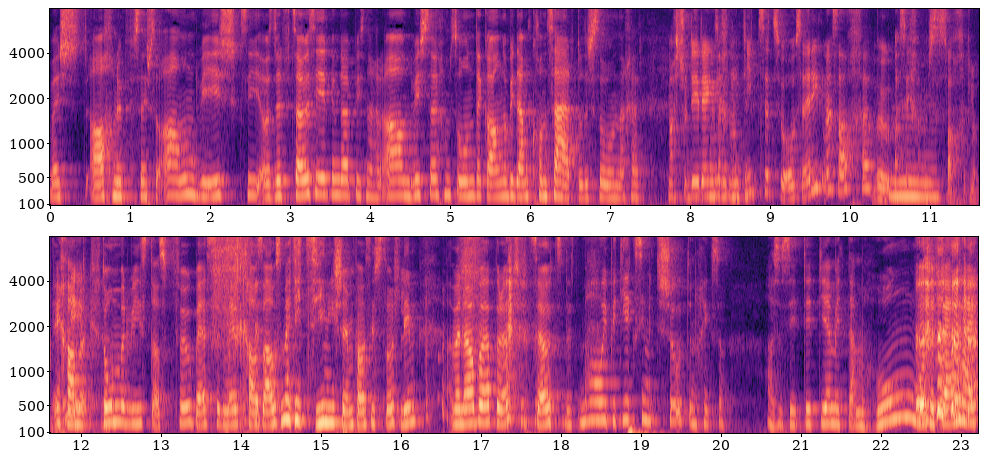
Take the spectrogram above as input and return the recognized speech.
weißt, anknüpfen, sagst so, ah und wie ist es Also erzählen sie irgendetwas, nachher, ah und wie ist es euch am Sonntag gegangen bei diesem Konzert oder so und nachher, Machst du dir eigentlich Notizen zu auch solchen Sachen? Weil, also ich mir so Sachen, glaube ich mir merken. dummerweise das viel besser merken als alles Medizinische, im Fall ist es so schlimm. Wenn aber jemand etwas erzählt, «Mal, ich war die mit der Schuld», dann ich so, also seid ihr die mit dem Hund, der dann hat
